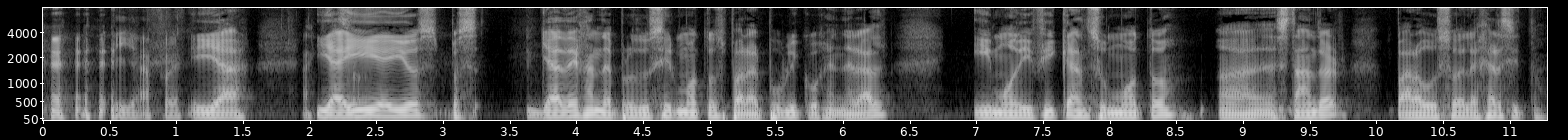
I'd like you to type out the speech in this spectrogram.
y ya fue. y ya. Y ahí ellos pues ya dejan de producir motos para el público general y modifican su moto ah, estándar para uso del ejército.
